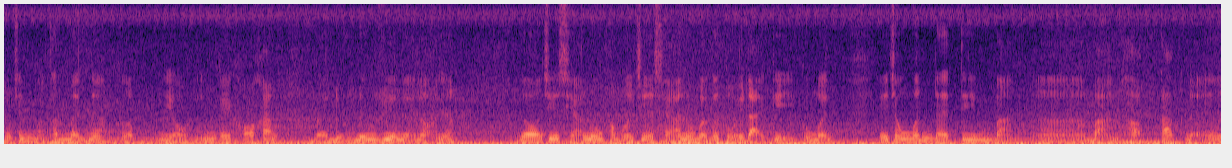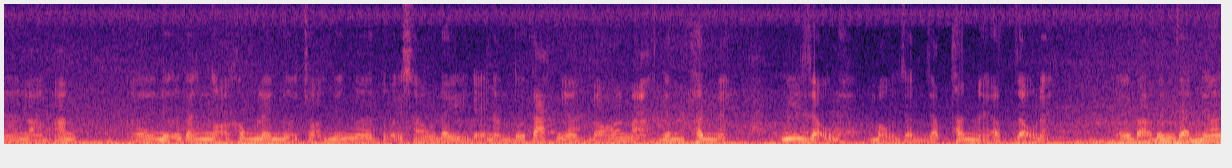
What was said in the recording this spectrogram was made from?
cho chính bản thân mình nhé gặp nhiều những cái khó khăn về đường lương duyên này nọ nhé rồi chia sẻ luôn phòng hướng chia sẻ luôn về cái tuổi đại kỷ của mình. Thì trong vấn đề tìm bạn à, bạn hợp tác để làm ăn Đấy, nữ căn ngọ không lên lựa chọn những uh, tuổi sau đây để làm đối tác nhé đó là nhân thân này quý dậu này mậu dần giáp thân này ất dậu này. Đấy, và bến dần nhá,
